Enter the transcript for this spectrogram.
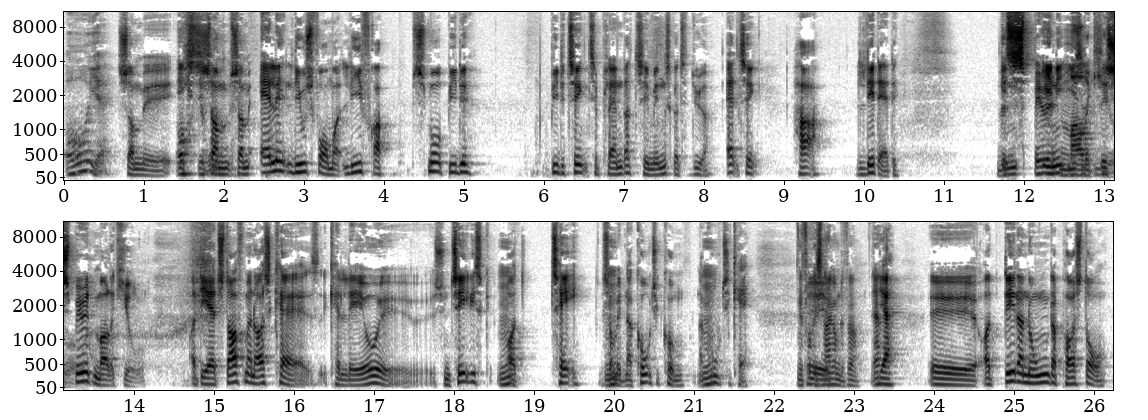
Åh oh, ja. som, øh, oh, som, som alle livsformer, lige fra små bitte, bitte ting til planter, til mennesker, til dyr, alting har lidt af det. The inde- spirit inde molecule. The spirit molecule. Og det er et stof, man også kan, kan lave øh, syntetisk mm. og tage som mm. et narkotikum, narkotika. Jeg tror, vi Øh, snakker om det før. Ja. ja. Øh, og det er der nogen, der påstår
